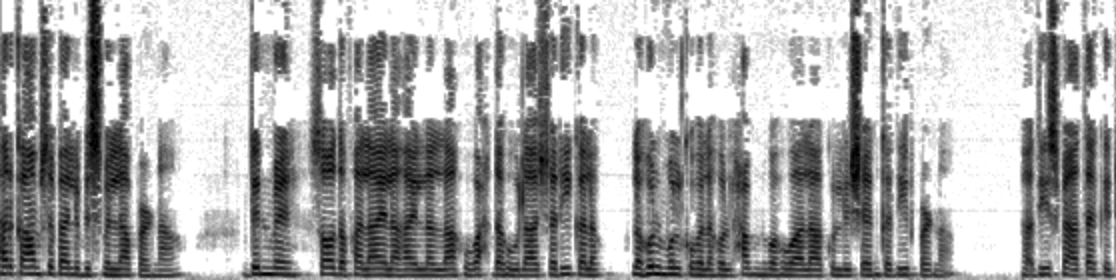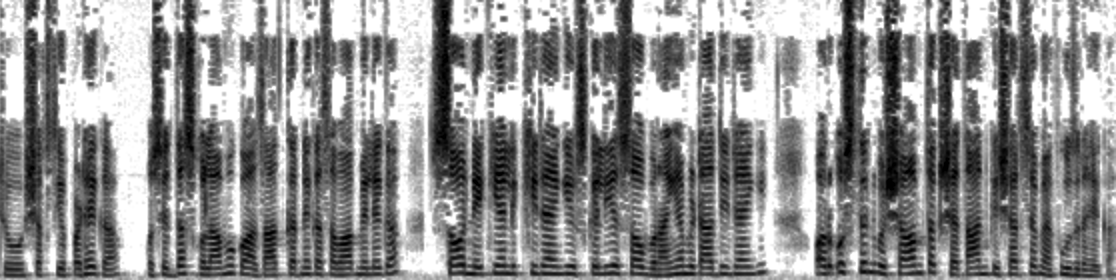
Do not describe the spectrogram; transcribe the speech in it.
ہر کام سے پہلے بسم اللہ پڑھنا۔ دن میں سو دفعہ لا الہ الا اللہ وحدہ لا شریک لہ لہ الملک و لہ الحمد و علا کل شین قدیر پڑھنا۔ حدیث میں آتا ہے کہ جو شخص یہ پڑھے گا، اسے دس غلاموں کو آزاد کرنے کا ثواب ملے گا۔ سو نیکیاں لکھی جائیں گی، اس کے لیے سو برائیاں مٹا دی جائیں گی۔ اور اس دن وہ شام تک شیطان کی شر سے محفوظ رہے گا۔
